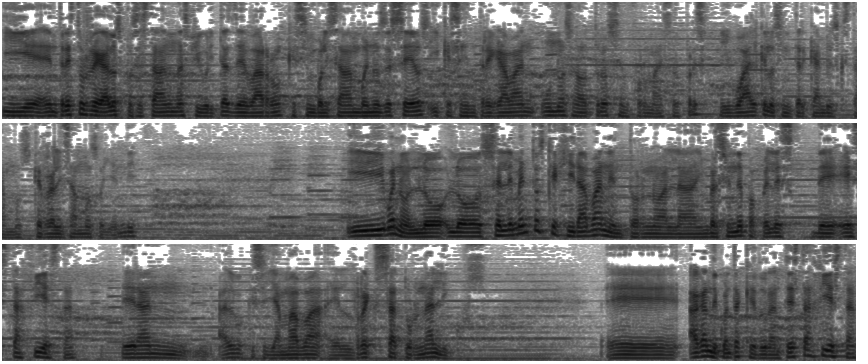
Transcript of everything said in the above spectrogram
Y eh, entre estos regalos pues estaban unas figuritas de barro que simbolizaban buenos deseos y que se entregaban unos a otros en forma de sorpresa, igual que los intercambios que estamos que realizamos hoy en día. Y bueno, lo- los elementos que giraban en torno a la inversión de papeles de esta fiesta eran algo que se llamaba el Rex Saturnalicus. Eh, hagan de cuenta que durante esta fiesta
